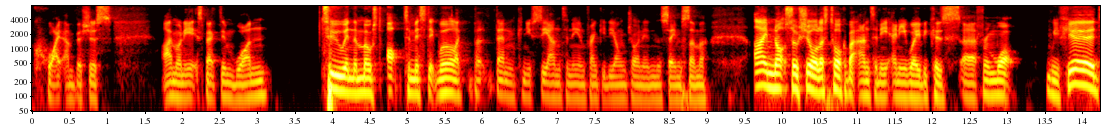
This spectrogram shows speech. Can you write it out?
quite ambitious. I'm only expecting one two in the most optimistic world. Like, but then can you see Antony and Frenkie de Jong joining in the same summer? I'm not so sure. Let's talk about Antony anyway, because uh, from what we've heard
